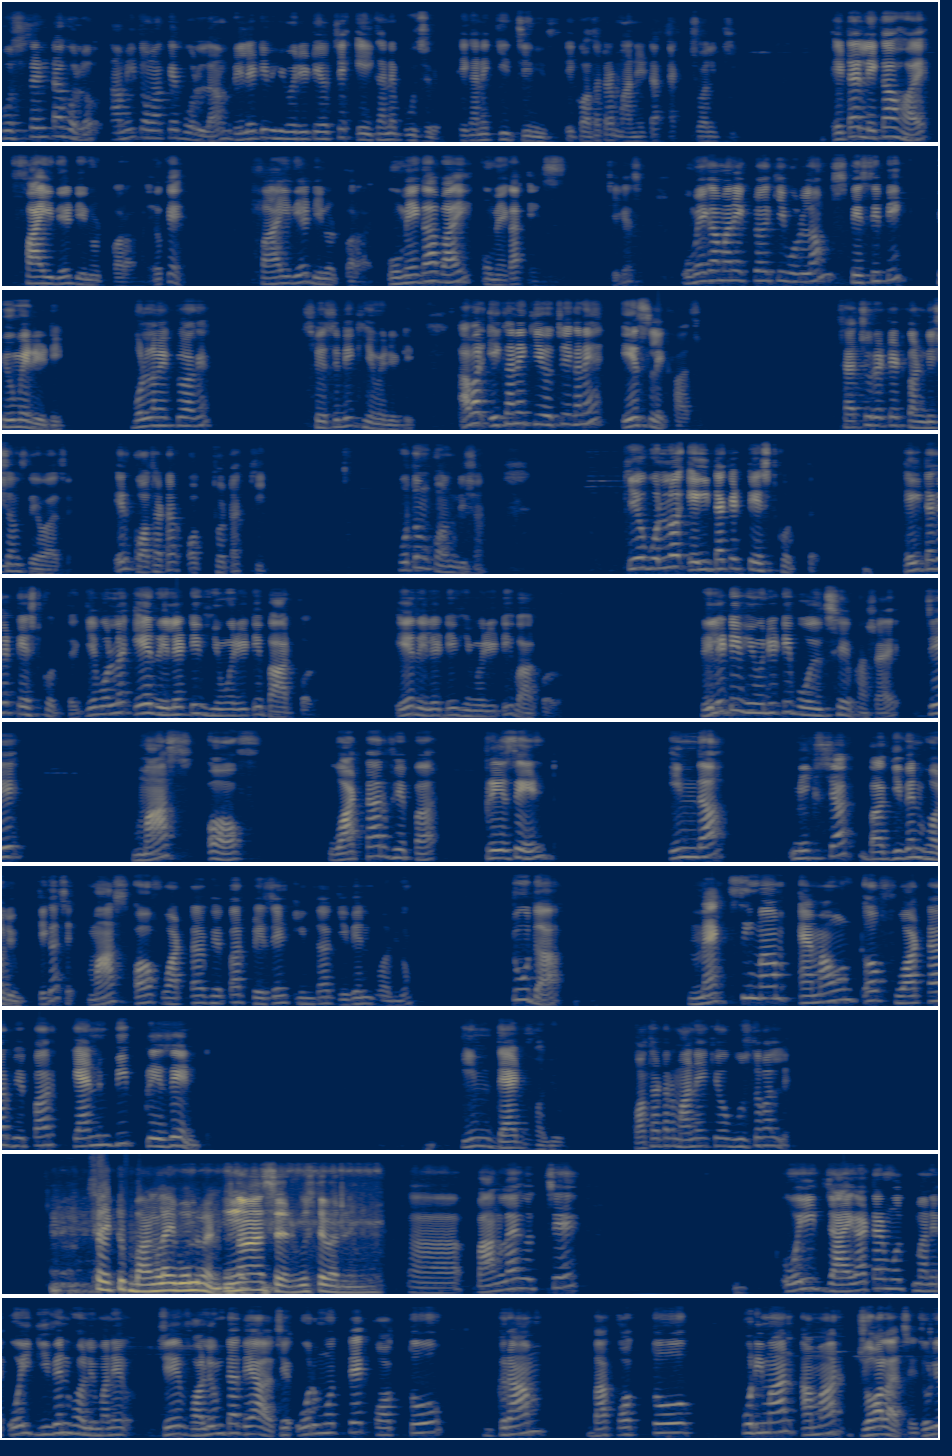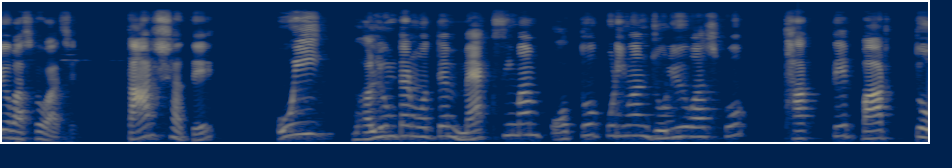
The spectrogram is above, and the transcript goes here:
কোশ্চেনটা হলো, আমি তোমাকে বললাম রিলেটিভ হিউমিডিটি হচ্ছে এইখানে বুঝবে, এখানে কি জিনিস, এই কথাটার মানেটা অ্যাকচুয়াল কি? এটা লেখা হয় ফাই দিয়ে ডিনোট করা হয় ওকে ফাই দিয়ে ডিনোট করা হয় ওমেগা বাই ওমেগা এস ঠিক আছে? ওমেগা মানে একটু কি বললাম স্পেসিফিক হিউমিডিটি বললাম একটু আগে স্পেসিফিক হিউমিডিটি আবার এখানে কি হচ্ছে? এখানে এস লেখা আছে। স্যাচুরেটেড কন্ডিশনস দেওয়া আছে। এর কথাটার অর্থটা কি? প্রথম কন্ডিশন কেউ বলল এইটাকে টেস্ট করতে, এইটাকে টেস্ট করতে। গিয়ে বলল এর রিলেটিভ হিউমিডিটি বার করো। এর রিলেটিভ হিউমিডিটি বার করো। রিলেটিভ হিউমিডিটি বলছে ভাষায় যে mass of water vapour present in the mixture বা গিভেন ভলিউম ঠিক আছে? Mass of water vapour present in the given volume to the maximum amount of water vapour can be present in that volume কথাটার মানে কেউ বুঝতে পারলে? Sir একটু বাংলায় বলবেন? না স্যার বুঝতে পারলিনি বাংলায় হচ্ছে ওই জায়গাটার মধ্যে মানে ওই গিভেন ভলিউম মানে যে ভলিউমটা দেয়া আছে, ওর মধ্যে কত গ্রাম বা কত পরিমাণ আমার জল আছে, জলীয় বাষ্প আছে, তার সাথে ওই ভলিউমটার মধ্যে ম্যাক্সিমাম কত পরিমাণ জলীয় বাষ্প থাকতে পারতো?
